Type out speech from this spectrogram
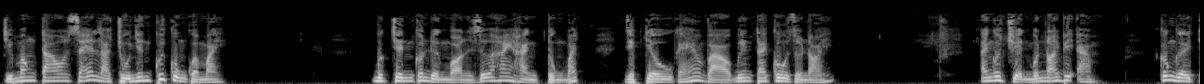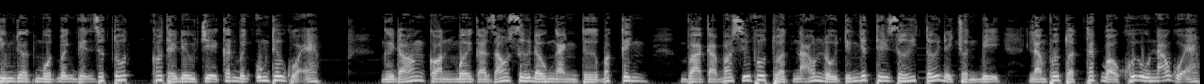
Chỉ mong tao sẽ là chủ nhân cuối cùng của mày. Bước trên con đường mòn giữa hai hàng tùng bách, Diệp Tiêu ghé vào bên tai cô rồi nói. Anh có chuyện muốn nói với em. Có người tìm được một bệnh viện rất tốt, có thể điều trị căn bệnh ung thư của em. Người đó còn mời cả giáo sư đầu ngành từ Bắc Kinh Và cả bác sĩ phẫu thuật não nổi tiếng nhất thế giới Tới để chuẩn bị làm phẫu thuật cắt bỏ khối u não của em.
